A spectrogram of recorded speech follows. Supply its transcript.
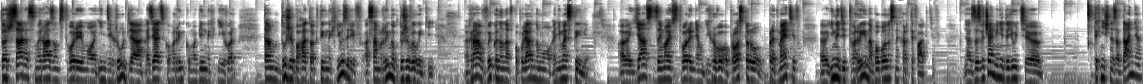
Тож зараз ми разом створюємо інді-гру для азіатського ринку мобільних ігор. Там дуже багато активних юзерів, а сам ринок дуже великий. Гра виконана в популярному аніме стилі. Е, Я займаюся створенням ігрового простору, предметів, е, іноді тварин або бонусних артефактів. Е, Зазвичай мені дають технічне завдання.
